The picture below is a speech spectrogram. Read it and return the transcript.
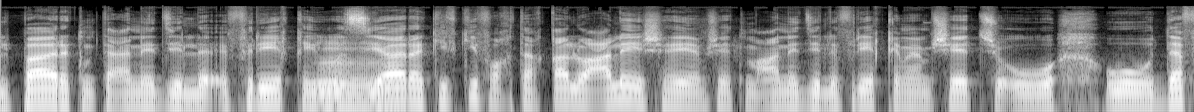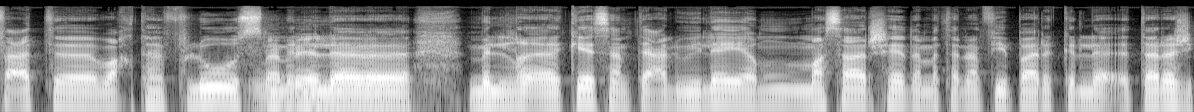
ال parc متاع النادي الإفريقي مم. والزيارة. كيف كيف وقتها قالوا علاش هي مشيت مع النادي الإفريقي ما مشيتش و- ودفعت وقتها فلوس من من الكاسة متاع الولاية. ما صارش هذا مثلا في parc الترجي.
